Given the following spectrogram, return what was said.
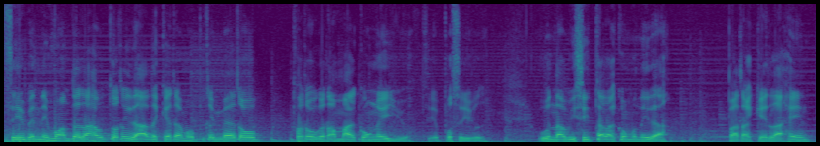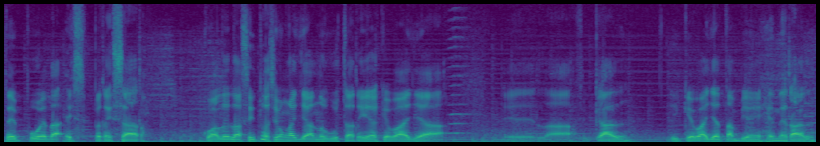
Sí, venimos ante las autoridades, queremos primero programar con ellos, si es posible, una visita a la comunidad para que la gente pueda expresar cuál es la situación allá. Nos gustaría que vaya eh, la fiscal y que vaya también en general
